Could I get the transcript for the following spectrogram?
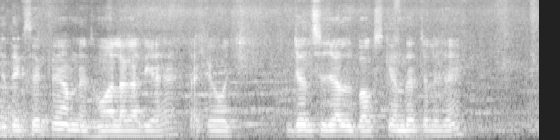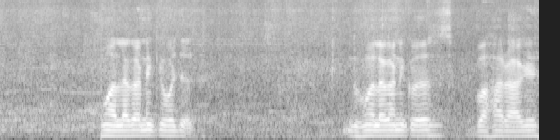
ये देख सकते हैं, हमने धुआँ लगा दिया है ताकि वो जल्द से जल्द बॉक्स के अंदर चले जाएँ। धुआँ लगाने की वजह धुआँ लगाने की वजह से बाहर आ गए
